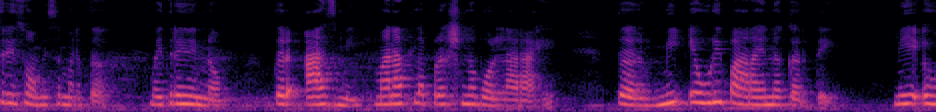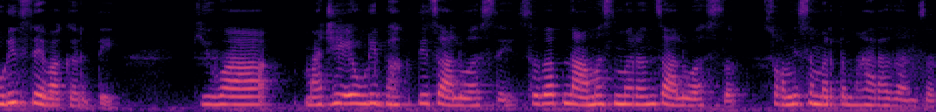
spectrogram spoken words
श्री स्वामी समर्थ मैत्रिणींनो तर आज मी मनातला प्रश्न बोलणार आहे. तर मी एवढी पारायणं करते मी एवढी सेवा करते किंवा माझी एवढी भक्ती चालू असते सतत नामस्मरण चालू असतं स्वामी समर्थ महाराजांचं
